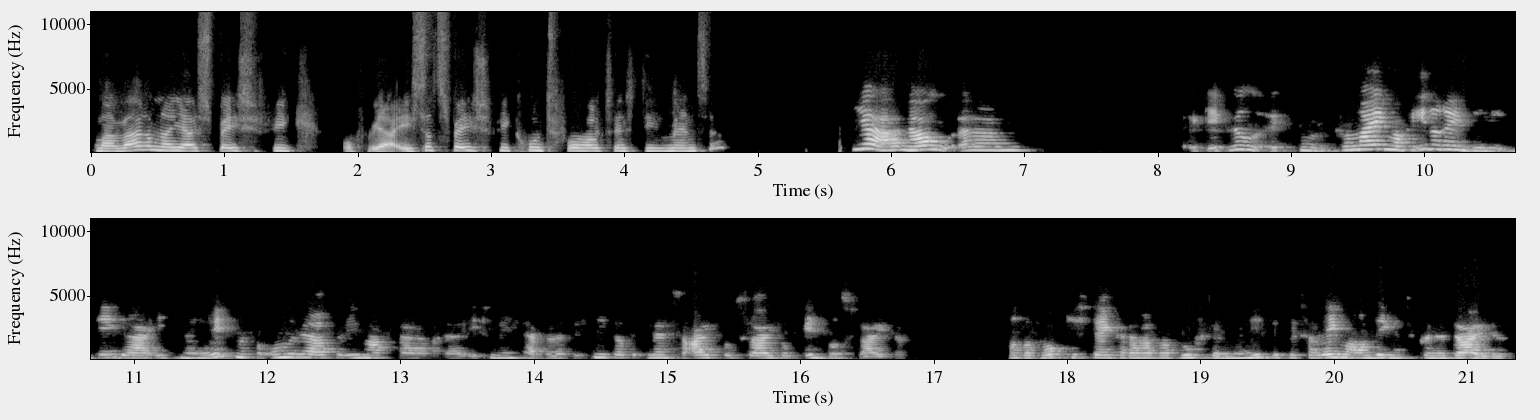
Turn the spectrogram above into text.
Maar waarom dan juist specifiek, of ja, is dat specifiek goed voor hoogsensitieve mensen? Ja, nou, ehm, ik, ik wil, ik, voor mij mag iedereen die, die daar iets mee heeft, met de onderwerpen, die mag daar eh, iets mee hebben. Het is niet dat ik mensen uit wil sluiten of in wil sluiten. Want dat hokjes denken, dat, dat hoeft helemaal niet. Het is alleen maar om dingen te kunnen duiden.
